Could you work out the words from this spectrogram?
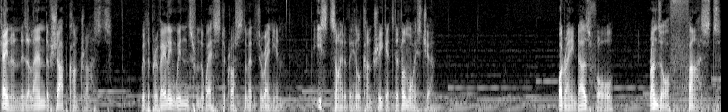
Canaan is a land of sharp contrasts. With the prevailing winds from the west across the Mediterranean, the east side of the hill country gets little moisture. What rain does fall runs off fast,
